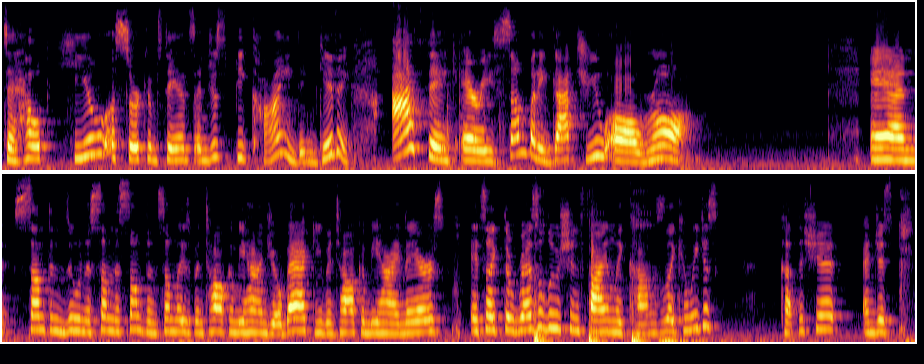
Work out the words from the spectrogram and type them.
to help heal a circumstance and just be kind and giving. I think, Aries, somebody got you all wrong and something's doing a something something somebody's been talking behind your back you've been talking behind theirs. It's like the resolution finally comes. Like can we just cut the shit and just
